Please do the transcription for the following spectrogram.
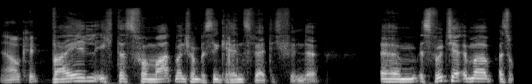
Ja, okay. Weil ich das Format manchmal ein bisschen grenzwertig finde. Ähm, es wird ja immer, also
